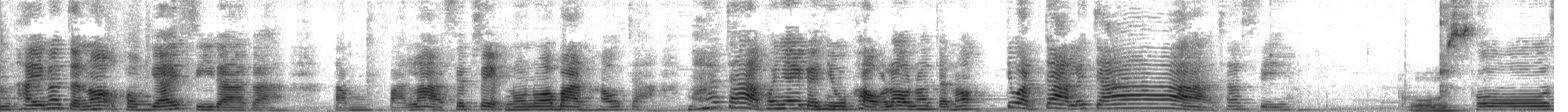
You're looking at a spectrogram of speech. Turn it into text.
ำไทยเนาะจ้ะเนาะของยายสีดากะตำปลาล่าแซ่บๆนัวๆบ้านเฮาจ้ะมาจ้าพ่อใหญ่ก็หิวข้าวแล้วเนาะจ้ะเนาะจวดจ้าเลยจ้าชาสี Prost. โพส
